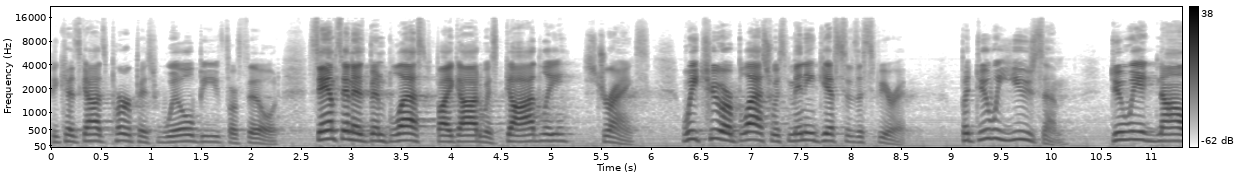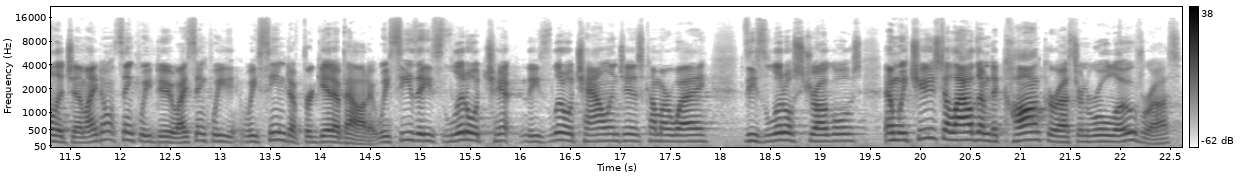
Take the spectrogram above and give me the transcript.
because God's purpose will be fulfilled. Samson has been blessed by God with godly strength. We too are blessed with many gifts of the Spirit. But do we use them? Do we acknowledge them? I don't think we do. I think we, we seem to forget about it. We see these little, cha- these little challenges come our way, these little struggles, and we choose to allow them to conquer us and rule over us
